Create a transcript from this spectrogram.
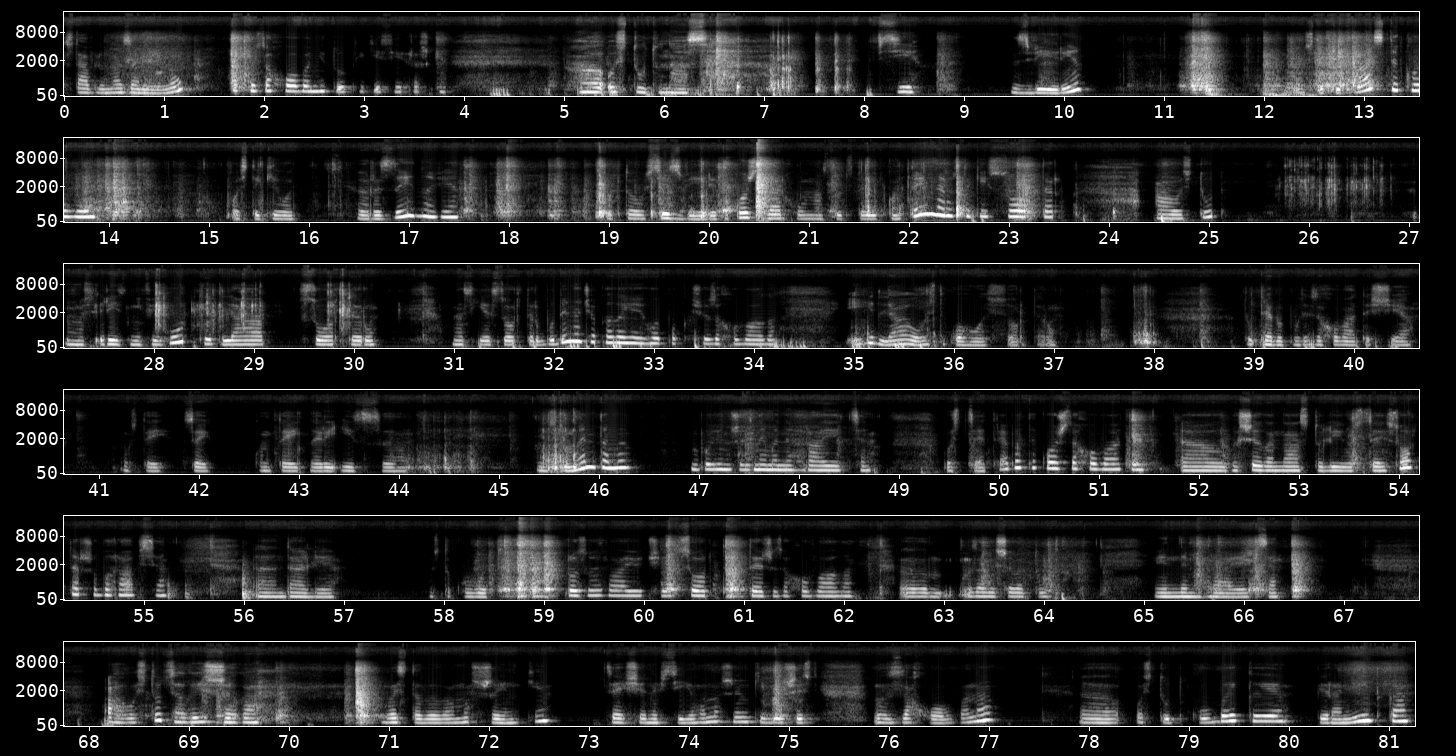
ставлю на заміну. Тобто заховані тут якісь іграшки. Ось тут у нас всі звірі. Ось такі пластикові, ось такі от резинові. Тобто всі звірі. Також зверху у нас тут стоїть контейнер, ось такий сортер. А ось тут ось різні фігурки для сортеру. У нас є сортер будиночок, але я його поки що заховала. І для ось такого ось сортеру. Тут треба буде заховати ще ось цей, цей контейнер із е, інструментами, бо він вже з ними не грається. Ось це треба також заховати. Е, Лишила на столі ось цей сортер, щоб грався. Е, Далі ось таку от розвиваючий сортер теж заховала. Залишила тут. Він ним грається. А ось тут залишила, виставила машинки. Це ще не всі його машинки, більшість захована. Е, Ось тут кубики, пірамідка.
